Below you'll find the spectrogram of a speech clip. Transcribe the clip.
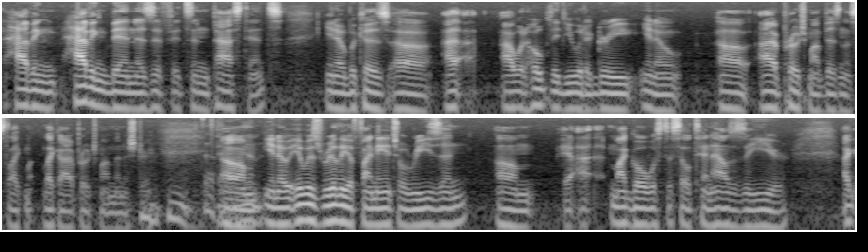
having having been as if it's in past tense, you know, because uh, I I would hope that you would agree, you know. Uh, I approach my business like my, like I approach my ministry. Um, you know, it was really a financial reason. Um, I, my goal was to sell ten houses a year. I,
